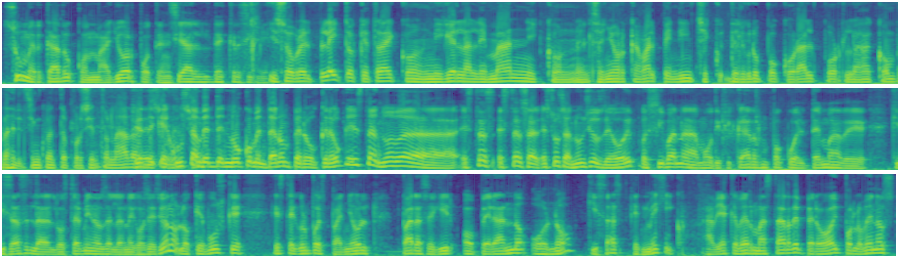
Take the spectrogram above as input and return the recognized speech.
su mercado con mayor potencial de crecimiento. Y sobre el pleito que trae con Miguel Alemán y con el señor Cabal Peninche del grupo Coral por la compra del 50% nada. Fíjate que justamente no comentaron, pero creo que esta nueva, estas, estas, estos anuncios de hoy, pues sí van a modificar un poco el tema de quizás la, los términos de la negociación o lo que busque este grupo español para seguir operando o no, quizás en México. Había que ver más tarde, pero hoy por lo menos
